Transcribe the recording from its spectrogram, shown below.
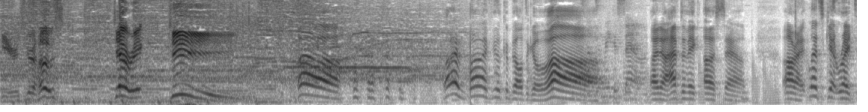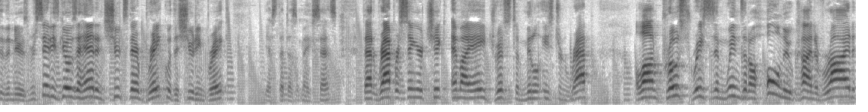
here's your host, Derek D. Ah! why, do I, why do I feel compelled to go, ah? to make a sound. I know, I have to make a sound. All right, let's get right to the news. Mercedes goes ahead and shoots their break with a shooting brake. Yes, that doesn't make sense. That rapper singer chick MIA drifts to Middle Eastern rap. Alain Prost races and wins at a whole new kind of ride.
